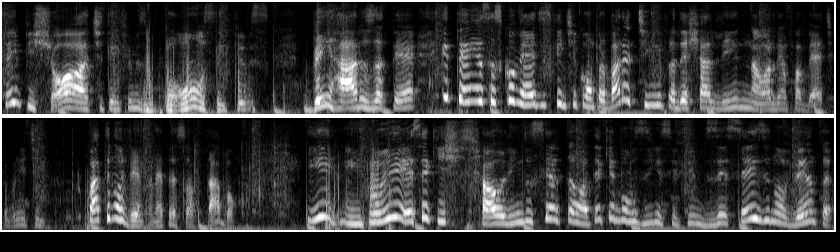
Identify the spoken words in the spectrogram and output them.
Tem Pichote, tem filmes bons, tem filmes bem raros até, e tem essas comédias que a gente compra baratinho para deixar ali na ordem alfabética, bonitinho. Por R$4,90, né pessoal? Tá bom. E incluir esse aqui, Shaolin do Sertão. Até que é bonzinho esse filme, R$16,90.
